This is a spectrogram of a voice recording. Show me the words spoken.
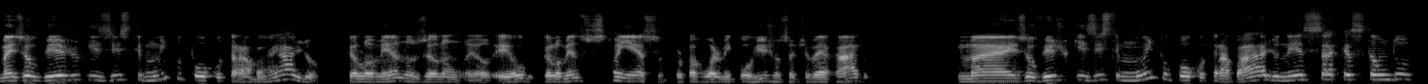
Mas eu vejo que existe muito pouco trabalho pelo menos eu não, eu, eu pelo menos desconheço, por favor, me corrijam se eu estiver errado, mas eu vejo que existe muito pouco trabalho nessa questão do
